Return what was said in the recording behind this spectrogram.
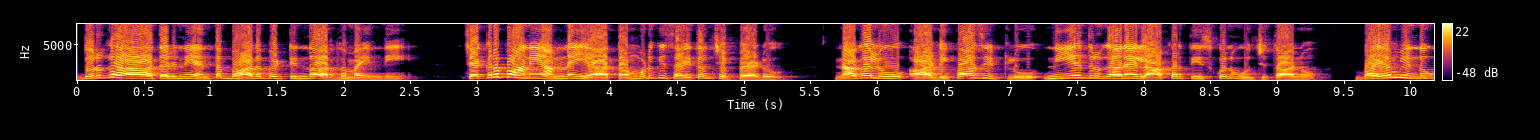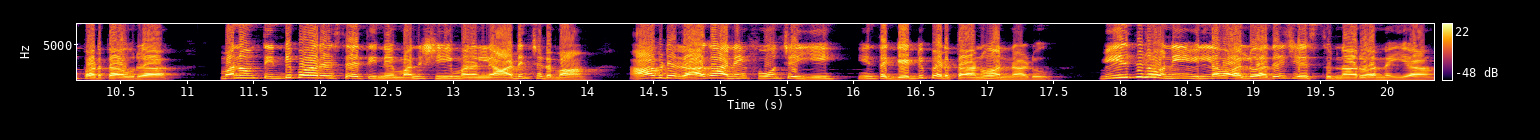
దుర్గ అతడిని ఎంత బాధ పెట్టిందో అర్థమైంది. చక్రపాణి అన్నయ్య తమ్ముడికి సైతం చెప్పాడు. నగలు ఆ డిపాజిట్లు నీ ఎదురుగానే లాకర్ తీసుకుని ఉంచుతాను. భయం ఎందుకు పడతావురా? మనం తిండి పారేస్తే తినే మనిషి మనల్ని ఆడించడమా? ఆవిడ రాగానే ఫోన్ చెయ్యి ఇంత గెడ్డి పెడతాను అన్నాడు. వీధిలోని ఇళ్ళవాళ్ళు అదే చేస్తున్నారు అన్నయ్య.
